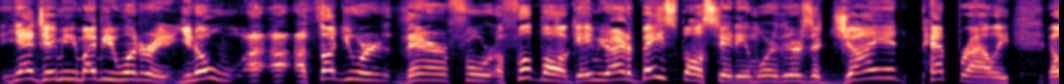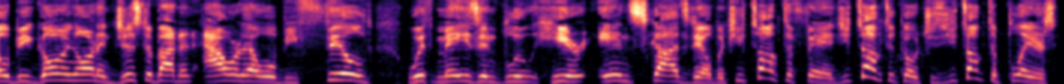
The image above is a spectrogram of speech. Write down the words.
Yeah, Jamie, you might be wondering, you know, I, I, thought you were there for a football game. You're at a baseball stadium where there's a giant pep rally that will be going on in just about an hour that will be filled with maize and blue here in Scottsdale. But you talk to fans, you talk to coaches, you talk to players,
